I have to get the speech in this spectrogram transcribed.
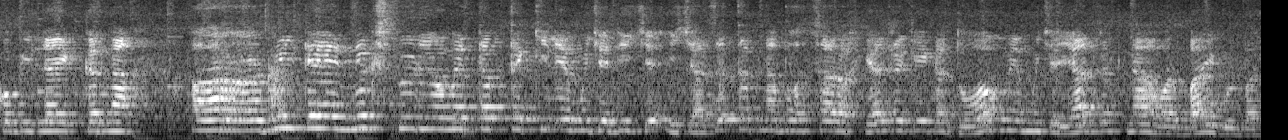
को भी लाइक करना। और मिलते हैं नेक्स्ट वीडियो में। तब तक के लिए मुझे दीजिए इजाज़त। अपना बहुत सारा ख्याल रखिएगा, दुआओं में मुझे याद रखना और बाय गुड बाय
